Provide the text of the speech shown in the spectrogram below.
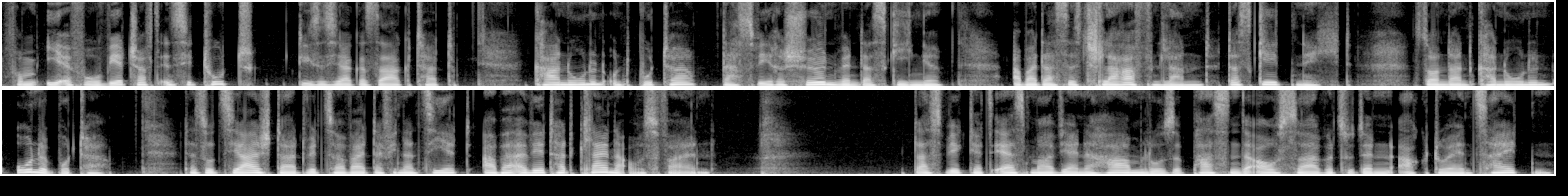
vom IFO Wirtschaftsinstitut dieses Jahr gesagt hat, Kanonen und Butter, das wäre schön, wenn das ginge, aber das ist Schlaraffenland, das geht nicht, sondern Kanonen ohne Butter. Der Sozialstaat wird zwar weiter finanziert, aber er wird halt kleiner ausfallen. Das wirkt jetzt erstmal wie eine harmlose, passende Aussage zu den aktuellen Zeiten.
